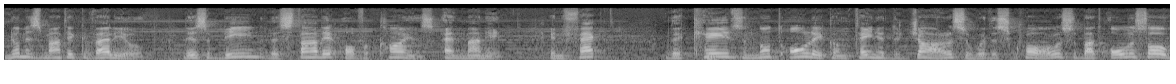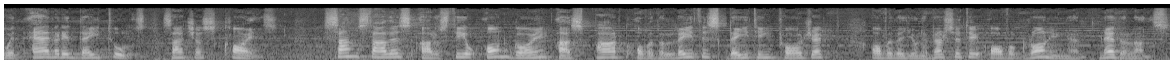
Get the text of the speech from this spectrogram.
numismatic value, this being the study of coins and money. In fact, the caves not only contained jars with scrolls, but also with everyday tools, such as coins. Some studies are still ongoing as part of the latest dating project of the University of Groningen, Netherlands.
